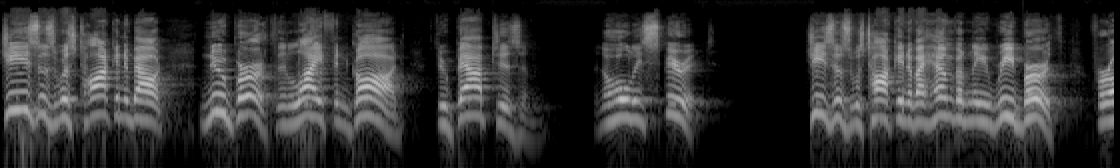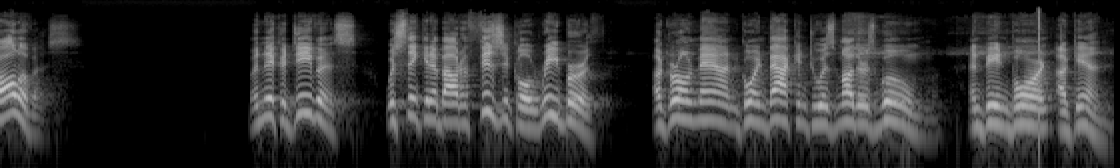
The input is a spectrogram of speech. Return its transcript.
Jesus was talking about new birth and life in God through baptism and the Holy Spirit. Jesus was talking of a heavenly rebirth for all of us. But Nicodemus was thinking about a physical rebirth, a grown man going back into his mother's womb and being born again.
